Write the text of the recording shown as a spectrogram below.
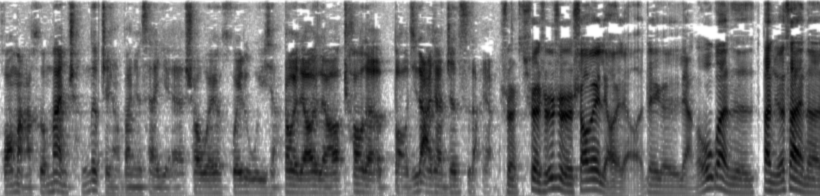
皇马和曼城的这场半决赛也稍微回炉一下，稍微聊一聊超的保级大战、争四大战。是，确实是稍微聊一聊这个两个欧冠的半决赛呢，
